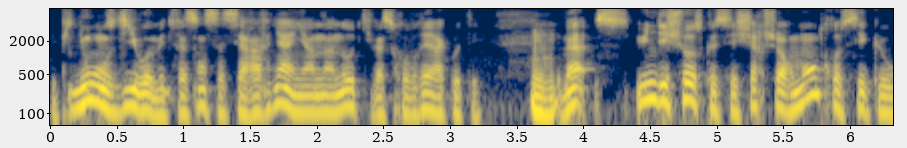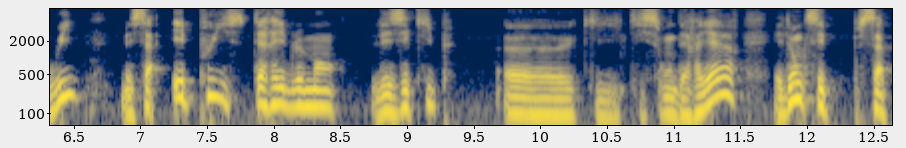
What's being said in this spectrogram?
et puis nous on se dit, ouais, mais de toute façon ça sert à rien, il y en a un autre qui va se rouvrir à côté. Mmh. Ben, une des choses que ces chercheurs montrent, c'est que oui, mais ça épuise terriblement les équipes euh, qui, qui, sont derrière, et donc c'est ça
